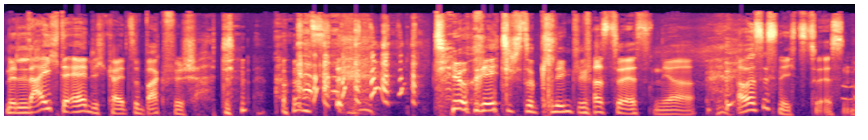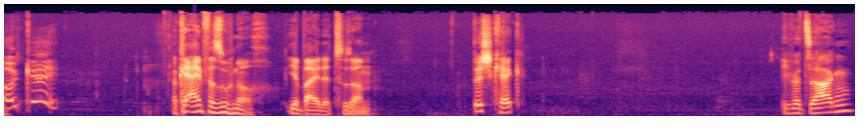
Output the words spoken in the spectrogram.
eine leichte Ähnlichkeit zu Backfisch hat. Und theoretisch so klingt wie was zu essen, ja. Aber es ist nichts zu essen. Okay. Okay, ein Versuch noch. Ihr beide zusammen. Bischkek. Ich würde sagen,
